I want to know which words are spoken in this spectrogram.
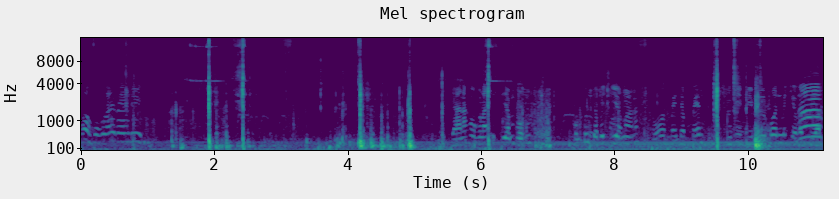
โอ้หกไลแรงดีอย่า นะหกไลท์เสียมผม ผมเพิ่งจะไปเกี่ยมานะโอ้ยไม่จำเป็นอยู่ที่ฝีมือคนไม่เกี่ยวกับเสียม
